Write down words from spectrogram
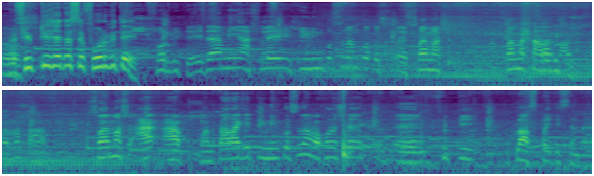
তো ফিফটি যেতেছে ফোর বিতে ফোর বিতে এটা আমি আসলে টিউনিং করছিলাম কত? ছয় মাস ছয় মাস আরও বেশি ছয় মাস ছয় মানে তার আগে ট্রেনিং করছিলাম ওখানে সে ফিফটি প্লাস পাইতেছেন না।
